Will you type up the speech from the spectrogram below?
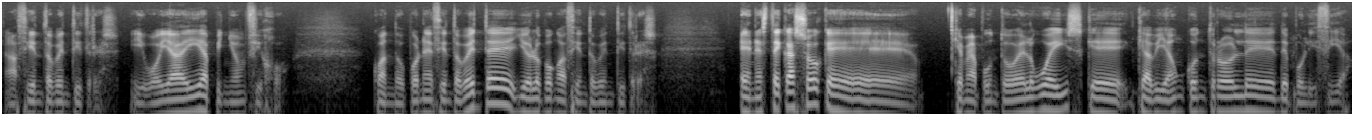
a 123, y voy ahí a piñón fijo. Cuando pone 120, yo lo pongo a 123. En este caso que, que me apuntó el Waze que, que había un control de, de policía.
